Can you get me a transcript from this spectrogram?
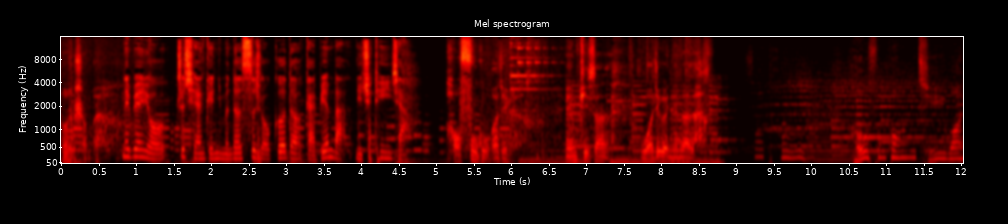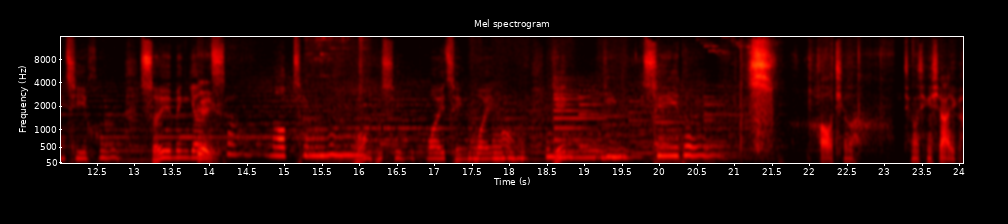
都是什么呀？那边有之前给你们的四首歌的改编版你去听一下。好复古啊这个。Mp 三我这个年代的。好风光幻谁明语好好听啊听了听下一个。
